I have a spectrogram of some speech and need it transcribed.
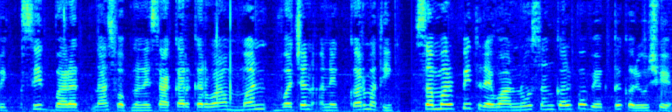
વિકસિત ભારતના સ્વપ્નને સાકાર કરવા મન, વચન અને કર્મથી સમર્પિત રહેવાનો સંકલ્પ વ્યક્ત કર્યો છે.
